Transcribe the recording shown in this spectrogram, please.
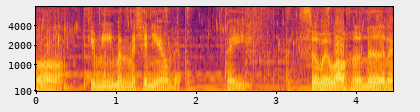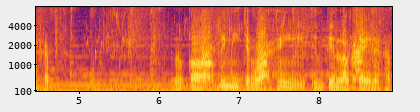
ก็เกมนี้มันไม่ใช่แนวแบบไอ้ survival horror นะครับ แล้วก็ไม่มีจังหวะให้ตื่นเต้นเร้าใจนะครับ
